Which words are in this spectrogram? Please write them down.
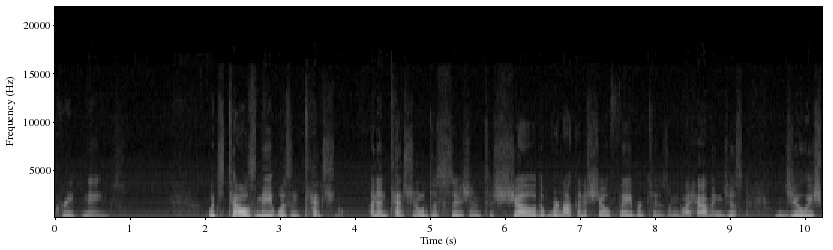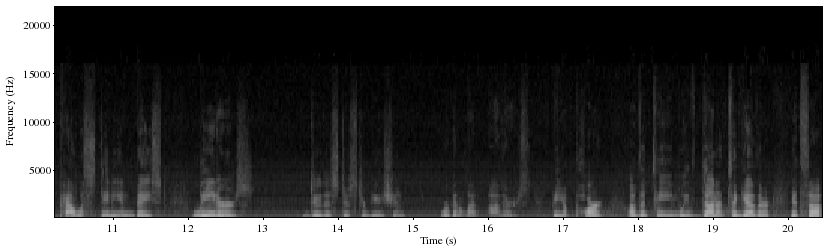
Greek names, which tells me it was intentional. An intentional decision to show that we're not going to show favoritism by having just Jewish, Palestinian based leaders do this distribution. We're going to let others be a part of the team. We've done it together. It's a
